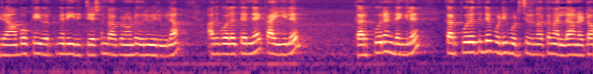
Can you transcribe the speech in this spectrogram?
ഗ്രാമ്പൊക്കെ ഇവർക്ക് ഇങ്ങനെ ഇറിറ്റേഷൻ ഉണ്ടാക്കുന്നതുകൊണ്ട് ഒരു വരൂല. അതുപോലെ തന്നെ കയ്യിൽ കർപ്പൂരം ഉണ്ടെങ്കിൽ കർപ്പൂരത്തിന്റെ പൊടി പൊടിച്ചിടുന്നതൊക്കെ നല്ലതാണ് കേട്ടോ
